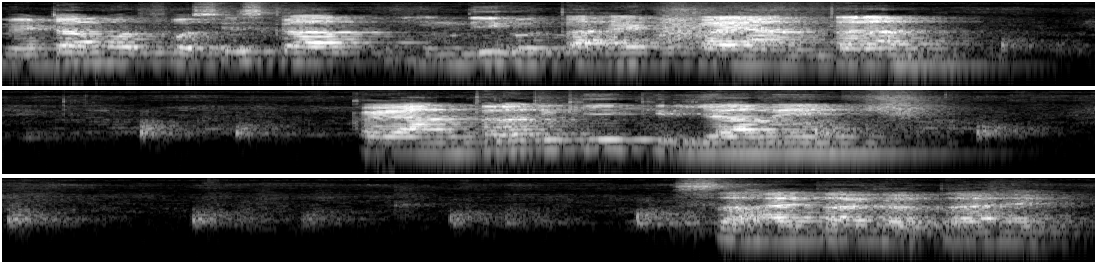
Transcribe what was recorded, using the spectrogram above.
मेटामोरफोसिस का हिंदी होता है कयांतरण। कयांतरण की क्रिया में सहायता करता है।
